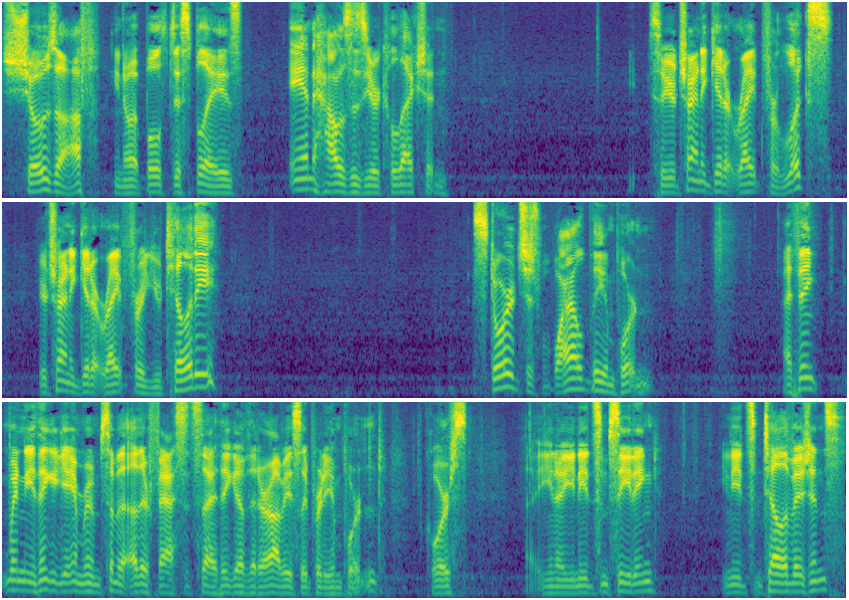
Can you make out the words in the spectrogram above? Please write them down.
shows off, you know, it both displays and houses your collection. So you're trying to get it right for looks, you're trying to get it right for utility. Storage is wildly important. I think when you think of game rooms, some of the other facets that I think of that are obviously pretty important, of course, uh, you know, you need some seating, you need some televisions.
